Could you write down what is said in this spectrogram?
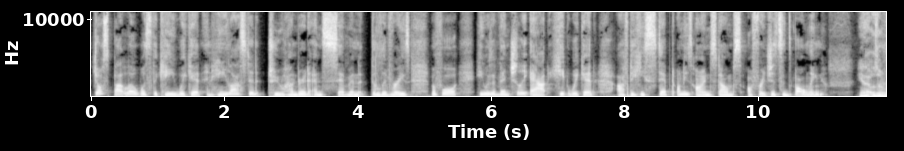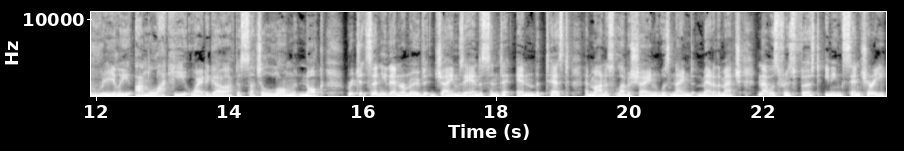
Jos Buttler was the key wicket, and he lasted 207 deliveries before he was eventually out hit wicket after he stepped on his own stumps off Richardson's bowling. Yeah, that was a really unlucky way to go after such a long knock. Richardson, he then removed James Anderson to end the test, and Marnus Labuschagne was named man of the match, and that was for his first inning century.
